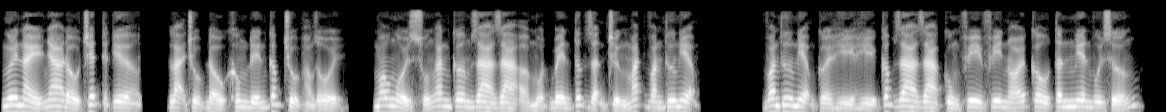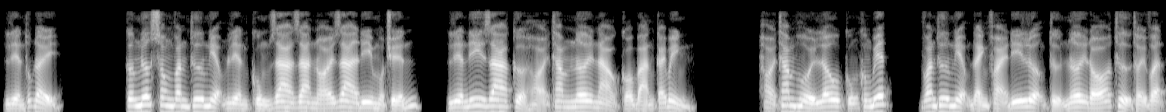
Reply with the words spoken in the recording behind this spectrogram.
Ngươi này nha đầu chết tiệt kia, lại chụp đầu không đến cấp chụp hỏng rồi, mau ngồi xuống ăn cơm ra ra ở một bên tức giận trừng mắt văn thư niệm. Văn thư niệm cười hì hì cấp ra ra cùng Phi Phi nói câu tân niên vui sướng, liền thúc đẩy. Cơm nước xong văn thư niệm liền cùng ra ra nói ra đi một chuyến, liền đi ra cửa hỏi thăm nơi nào có bán cái bình. Hỏi thăm hồi lâu cũng không biết, văn thư niệm đành phải đi lượng tử nơi đó thử thời vận.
